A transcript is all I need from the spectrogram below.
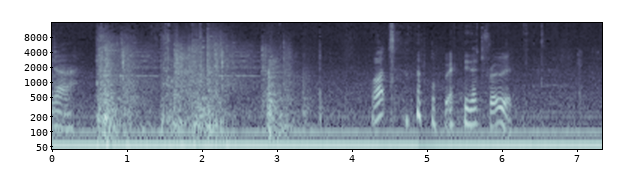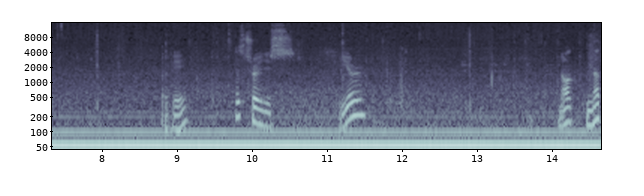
Yeah. What? Where did I throw it? Okay. Let's try this here. Not, not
